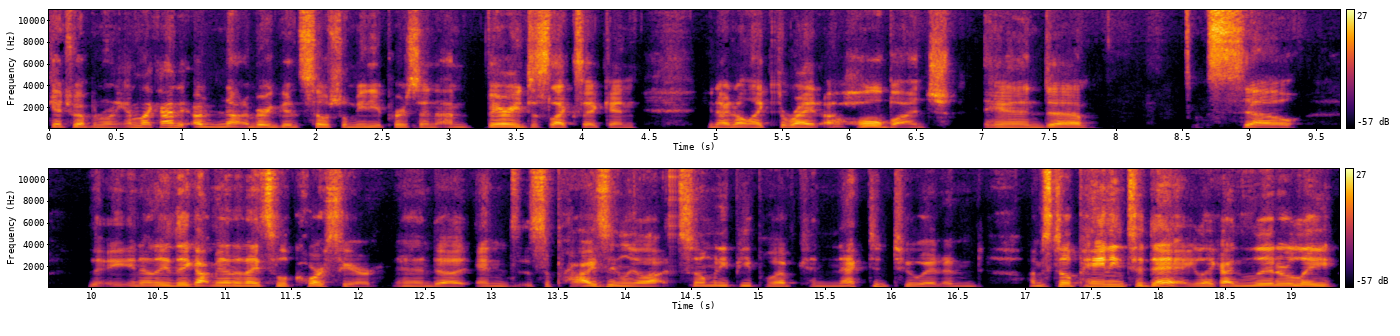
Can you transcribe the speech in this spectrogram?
get you up and running. I'm like i'm not a very good social media person. I'm very dyslexic and you know i don't like to write a whole bunch. And uh, so you know they, they got me on a nice little course here. And uh, and surprisingly a lot so many people have connected to it. And i'm still painting today. Like i literally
